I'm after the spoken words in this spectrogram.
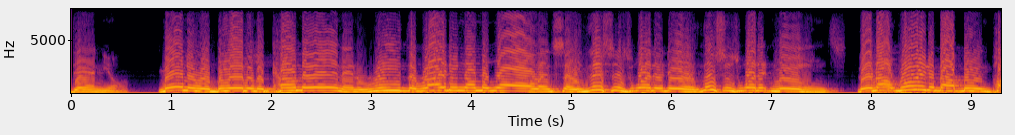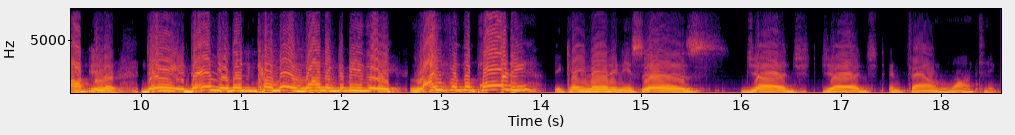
Daniel. Men who will be able to come in and read the writing on the wall and say, this is what it is, this is what it means. They're not worried about being popular. Daniel didn't come in wanting to be the life of the party. He came in and he says, judged, judged, and found wanting.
